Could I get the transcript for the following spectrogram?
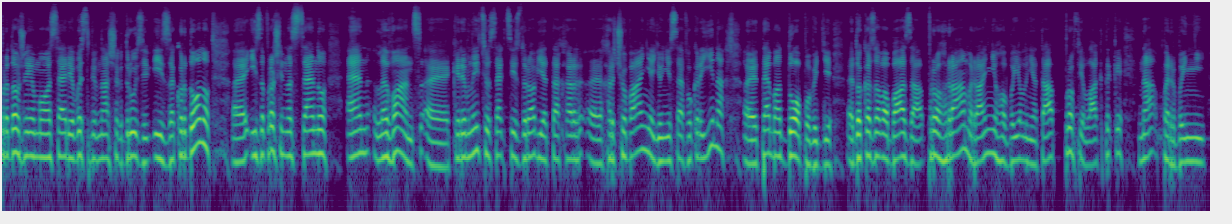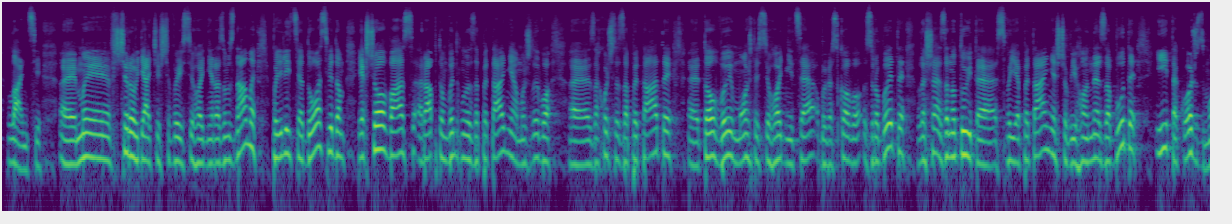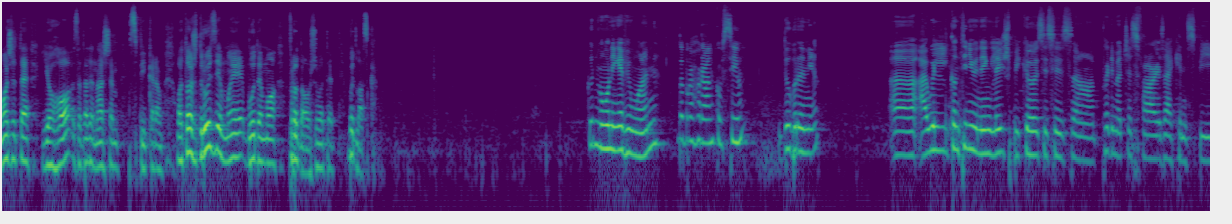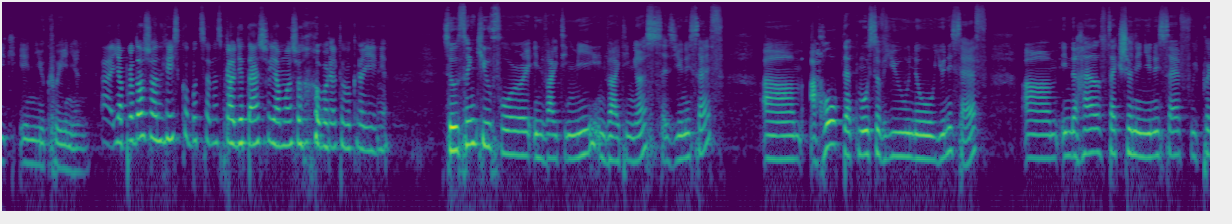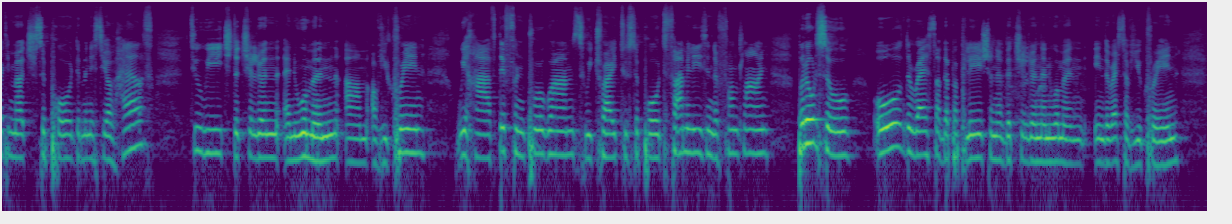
продовжуємо серію виступів наших друзів із-за кордону. Е, І запрошуємо на сцену Ен Леванс, е, керівницю секції здоров'я та е, харчування ЮНІСЕФ Україна. Тема доповіді доказова база програм раннього виявлення та профілактики на первинній ланці. Ми щиро вдячні, що ви сьогодні разом з нами. Поділіться досвідом. Якщо вас раптом виникнули запитання, можливо, захочете запитати, то ви можете сьогодні це обов'язково зробити. Лише занотуйте своє питання, щоб його не забути, і також зможете його задати нашим спікерам. Отож, друзі, ми будемо продовжувати. Будь ласка. Good morning, everyone. Доброго ранку всім. Добрыня. Uh, I will continue in English because this is uh, pretty much as far as I can speak in Ukrainian. Е, Я продовжу англійську, бо це насправді те, що я можу говорити в Україні. So thank you for inviting me, inviting us as UNICEF. Um, I hope that most of you know UNICEF. Um, in the health section in UNICEF, we pretty much support the Ministry of Health to reach the children and women um, of Ukraine. We have different programs. We try to support families in the front line, but also all the rest of the population of the children and women in the rest of Ukraine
